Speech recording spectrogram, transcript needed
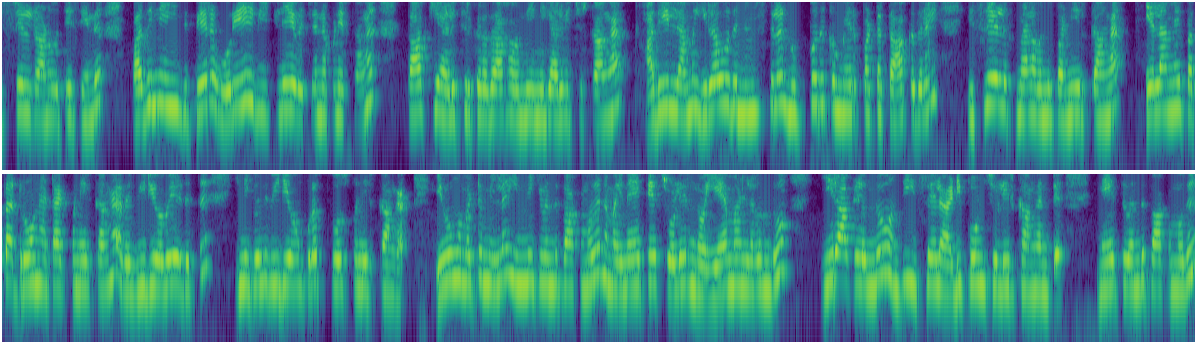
இஸ்ரேல் ராணுவத்தை சேர்ந்து பதினைந்து பேரை ஒரே வீட்டிலேயே வச்சு என்ன பண்ணிருக்காங்க? தாக்கி அழிச்சிருக்கிறதாக வந்து இன்னைக்கு அறிவிச்சிருக்காங்க. அது இல்லாம இருபது நிமிஷத்துல முப்பதுக்கும் மேற்பட்ட தாக்குதலை இஸ்ரேலுக்கு மேல வந்து பண்ணியிருக்காங்க. எல்லாமே பார்த்தா ட்ரோன் அட்டாக் பண்ணியிருக்காங்க. அதை வீடியோவே எடுத்து இன்னைக்கு வந்து வீடியோவும் கூட போஸ்ட் பண்ணியிருக்காங்க. இவங்க மட்டும் இல்லை இன்னைக்கு வந்து பார்க்கும்போது நம்ம நேத்தே சொல்லியிருந்தோம் ஏமன்ல இருந்தும் ஈராக்ல இருந்தும் வந்து இஸ்ரேல் அடிப்போம்னு சொல்லியிருக்காங்கன்ட்டு. நேத்து வந்து பார்க்கும்போது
